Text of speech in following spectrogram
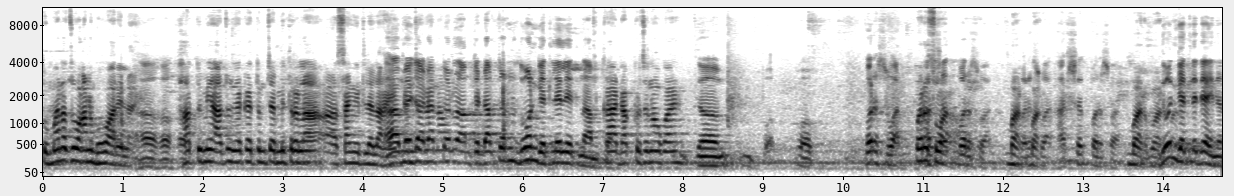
तुम्हाला जो अनुभव आलेला आहे हो, हो, हो. हा तुम्ही अजून एका तुमच्या मित्राला सांगितलेला आहे त्यांचं काय नाव? डॉक्टरला आमच्या डॉक्टरने दोन घेतलेले आहेत ना आमच्या काय डॉक्टरचं नाव काय अं, प- प- परस्वार परस्वार. हर्षद परस्वार बर, बर. परस्वार हर्षद परस्वार बर बर दोन घेतले ते आहे ना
